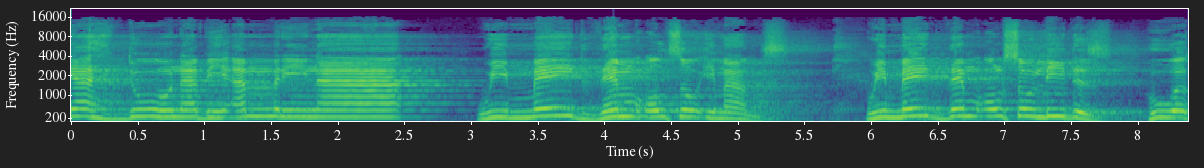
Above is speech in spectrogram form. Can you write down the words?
يهدون بأمرنا We made them also imams. We made them also leaders who were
